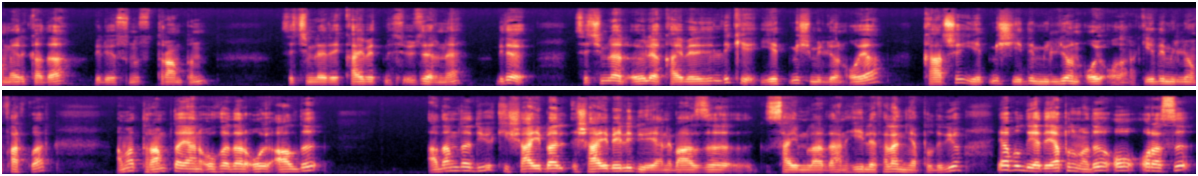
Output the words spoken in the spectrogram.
Amerika'da biliyorsunuz Trump'ın seçimleri kaybetmesi üzerine bir de seçimler öyle kaybedildi ki 70 milyon oya karşı 77 milyon oy olarak 7 milyon fark var. Ama Trump da yani o kadar oy aldı. Adam da diyor ki şaibel, şaibeli diyor yani bazı sayımlarda hani hile falan yapıldı diyor. Yapıldı ya da yapılmadı o orası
